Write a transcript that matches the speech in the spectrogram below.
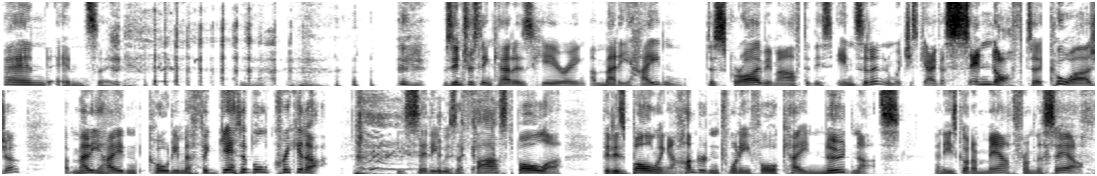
and NC. it was interesting, Cutters, hearing uh, Matty Hayden describe him after this incident in which he gave a send off to Khawaja. Uh, Matty Hayden called him a forgettable cricketer. he said he was a fast bowler that is bowling 124k nude nuts and he's got a mouth from the south.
